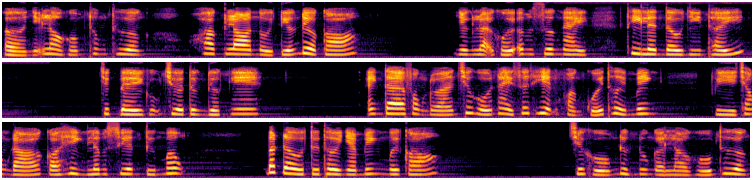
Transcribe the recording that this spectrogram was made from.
Ở những lò gốm thông thường hoặc lò nổi tiếng đều có. Nhưng loại gối âm dương này thì lần đầu nhìn thấy. Trước đây cũng chưa từng được nghe. Anh ta phỏng đoán chiếc gối này xuất hiện khoảng cuối thời Minh, vì trong đó có hình lâm xuyên tứ mộng, bắt đầu từ thời nhà Minh mới có. Chiếc gốm được nung ở lò gốm thường,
